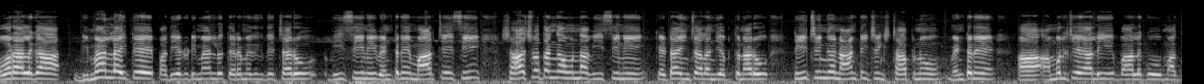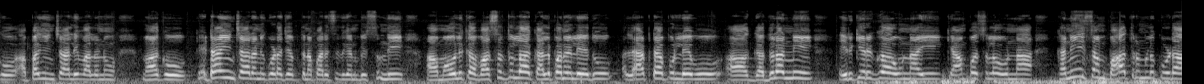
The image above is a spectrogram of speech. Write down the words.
ఓవరాల్గా డిమాండ్లు అయితే పదిహేడు డిమాండ్లు తెర మీదకి తెచ్చారు. వీసీని వెంటనే మార్చేసి శాశ్వతంగా ఉన్న వీసీని కేటాయించాలని చెప్తున్నారు. టీచింగ్ నాన్ టీచింగ్ స్టాఫ్ను వెంటనే అమలు చేయాలి. వాళ్ళకు మాకు అప్పగించాలి. వాళ్ళను మాకు కేటాయించాలని కూడా చెప్తున్న పరిస్థితి కనిపిస్తుంది. ఆ మౌలిక వసతుల కల్పన లేదు. ల్యాప్టాప్లు లేవు. ఆ, గదులన్నీ ఇరికిరుగ్గా ఉన్నాయి క్యాంపస్లో ఉన్న కనీసం బాత్రూమ్లు కూడా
